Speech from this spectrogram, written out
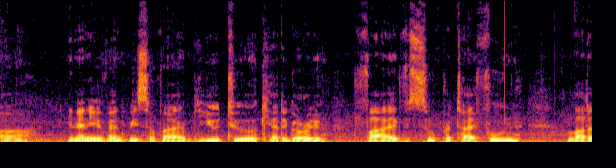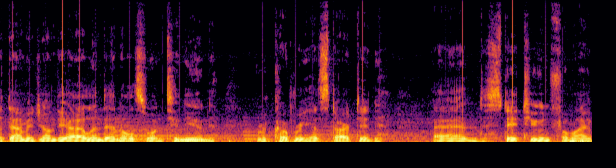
Uh, in any event, we survived Yutu Category 5 Super Typhoon. A lot of damage on the island and also on Tinian. Recovery has started, and stay tuned for my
